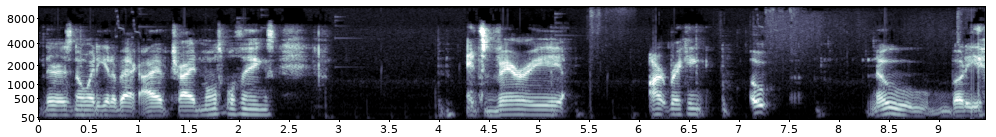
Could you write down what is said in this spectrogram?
There is no way to get it back. I have tried multiple things. It's very heartbreaking. Oh no, buddy.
